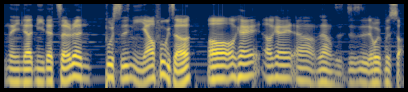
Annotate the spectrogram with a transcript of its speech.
你的你的责任不是你要负责哦？OK OK，嗯，这样子就是会不爽。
